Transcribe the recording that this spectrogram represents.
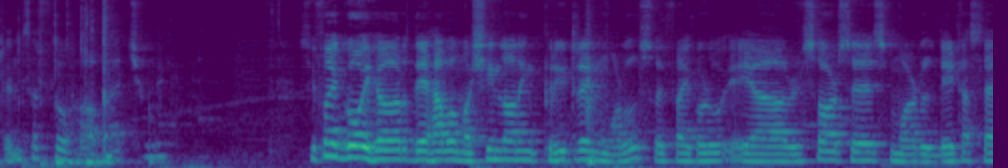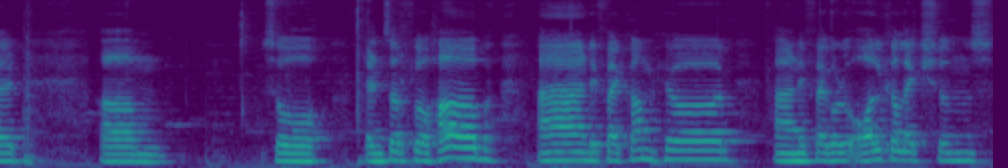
TensorFlow Hub actually. So if I go here, they have a machine learning pre-trained model. So if I go to AR resources, model dataset, um, so TensorFlow Hub, and if I come here, and if I go to all collections,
